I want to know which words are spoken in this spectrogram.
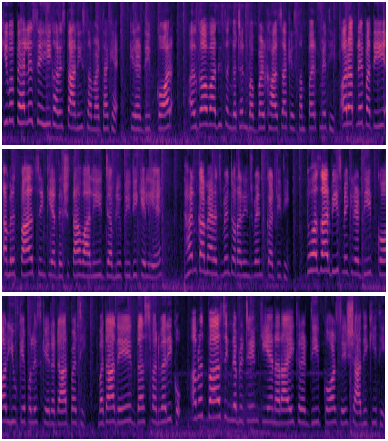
कि वो पहले से ही खालिस्तानी समर्थक है किरणदीप कौर अलगाववादी संगठन बब्बर खालसा के संपर्क में थी और अपने पति अमृतपाल सिंह की अध्यक्षता वाली WPD के लिए धन का मैनेजमेंट और अरेंजमेंट करती थी। 2020 में किरणदीप कौर यूके पुलिस के रडार पर थी। बता दे 10 फरवरी को अमृतपाल सिंह ने ब्रिटेन की एनआरआई किरणदीप कौर से शादी की थी।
